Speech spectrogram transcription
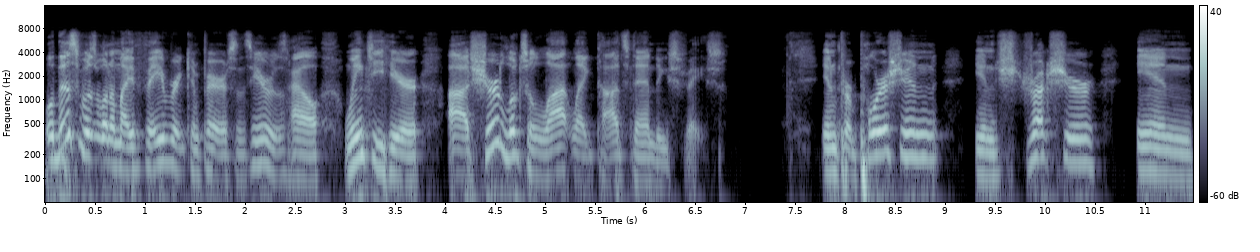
well, this was one of my favorite comparisons. Here is how Winky here uh, sure looks a lot like Todd Standing's face. In proportion, in structure, in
